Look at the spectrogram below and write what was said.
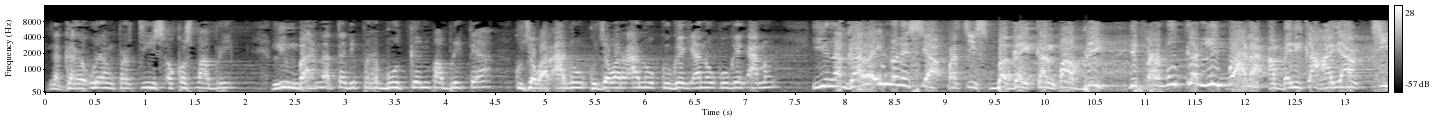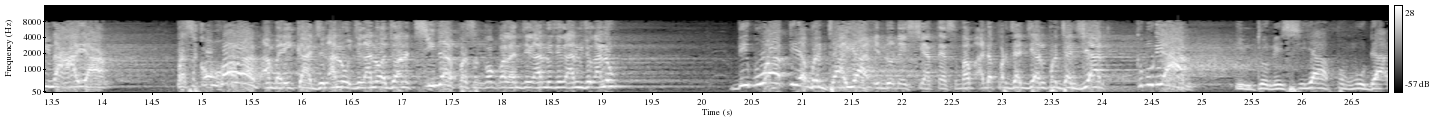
Negara orang percis okos pabrik. Limbah nata diperebutkan pabrik teh. Kujawar anu, kujawar anu, kugeng anu, kugeng anu. Iya negara Indonesia percis bagaikan pabrik diperebutkan limbah Amerika hayang, Cina hayang. Persekongkolan Amerika jeng anu, jeng anu, jeng anu, Cina persekongkolan jeng anu, jeng anu, jeng anu. Jeng anu. Dibuat tidak berdaya Indonesia teh sebab ada perjanjian-perjanjian. Kemudian Indonesia pemuda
